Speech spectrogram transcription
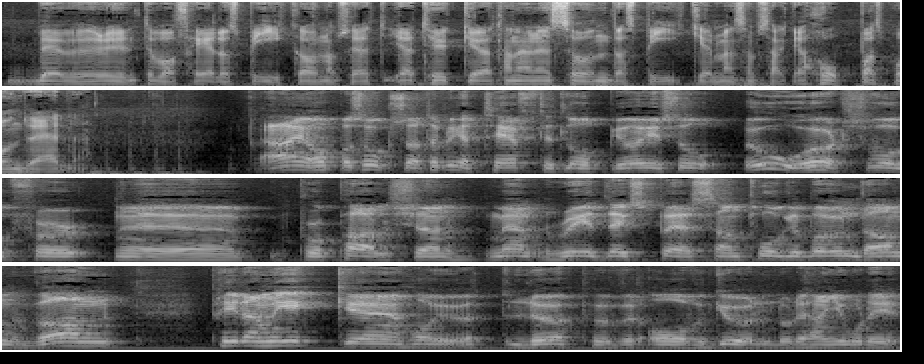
behöver det inte vara fel att spika honom. Så jag, jag tycker att han är den sunda spiken. Men som sagt, jag hoppas på en duell. Ja, jag hoppas också att det blir ett häftigt lopp. Jag är ju så oerhört svag för eh, Propulsion. Men Real Express, han tog ju bara undan. Vann Pridamik eh, har ju ett löphuvud av guld och det han gjorde i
